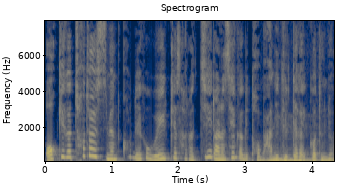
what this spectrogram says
어깨가 처져 있으면 어, 내가 왜 이렇게 살았지 라는 생각이 더 많이 들 때가 음. 있거든요.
